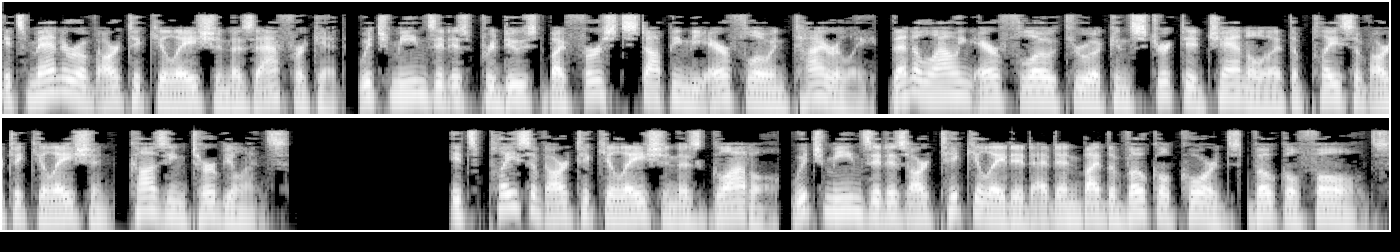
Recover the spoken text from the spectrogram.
Its manner of articulation is affricate, which means it is produced by first stopping the airflow entirely, then allowing air flow through a constricted channel at the place of articulation, causing turbulence. Its place of articulation is glottal, which means it is articulated at and by the vocal cords vocal folds.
